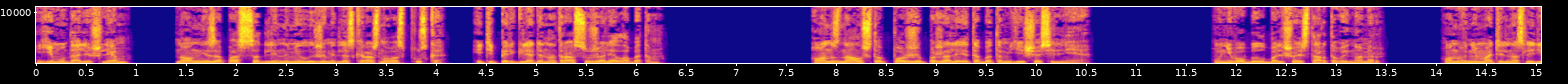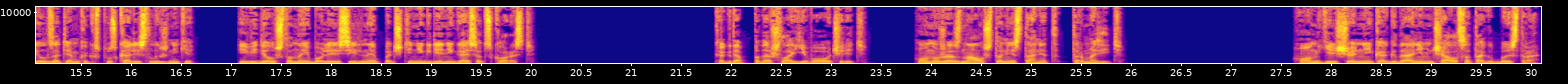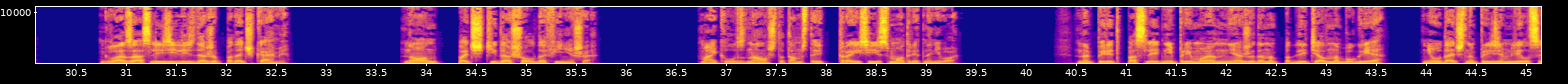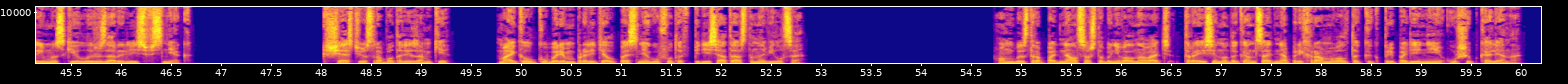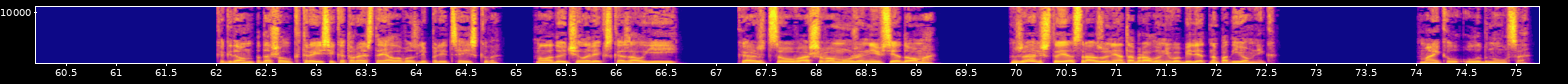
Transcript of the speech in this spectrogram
Ему дали шлем, но он не запасся длинными лыжами для скоростного спуска и теперь, глядя на трассу, жалел об этом. Он знал, что позже пожалеет об этом еще сильнее. У него был большой стартовый номер, он внимательно следил за тем, как спускались лыжники, и видел, что наиболее сильные почти нигде не гасят скорость. Когда подошла его очередь, он уже знал, что не станет тормозить. Он еще никогда не мчался так быстро. Глаза слезились даже под очками. Но он почти дошел до финиша. Майкл знал, что там стоит Трейси и смотрит на него. Но перед последней прямой он неожиданно подлетел на бугре, неудачно приземлился, и мыски лыж зарылись в снег. К счастью, сработали замки. Майкл кубарем пролетел по снегу футов 50 и остановился. Он быстро поднялся, чтобы не волновать Трейси, но до конца дня прихрамывал, так как при падении ушиб колено. Когда он подошел к Трейси, которая стояла возле полицейского, Молодой человек сказал ей, «Кажется, у вашего мужа не все дома. Жаль, что я сразу не отобрал у него билет на подъемник». Майкл улыбнулся.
